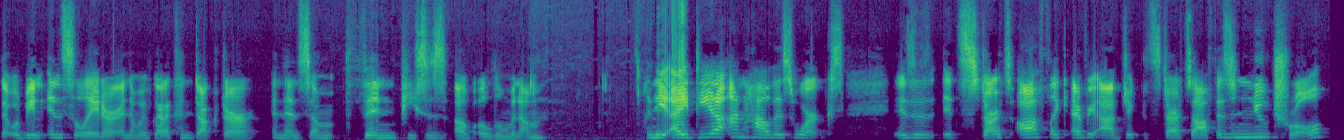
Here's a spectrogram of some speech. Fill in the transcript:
that would be an insulator, and then we've got a conductor, and then some thin pieces of aluminum. The idea on how this works is, is it starts off like every object, it starts off as neutral.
